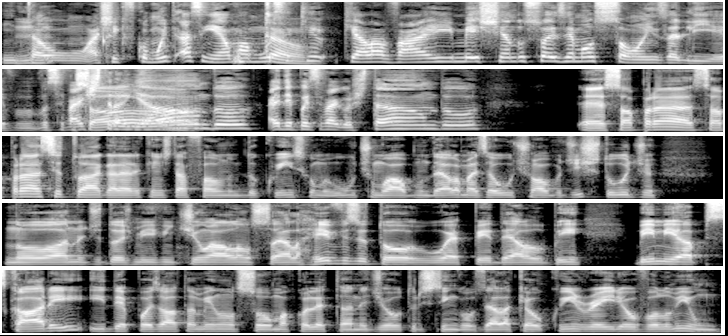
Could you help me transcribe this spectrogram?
Então, achei que ficou muito. Assim, é uma Então. música que, que ela vai mexendo suas emoções ali. Você vai Só- estranhando, aí depois você vai gostando. É, só pra, só pra situar a galera que a gente tá falando do Queens como o último álbum dela, mas é o último álbum de estúdio. No ano de 2021, ela lançou, ela revisitou o EP dela, o Be- Beam Me Up Scotty, e depois ela também lançou uma coletânea de outros singles dela, que é o Queen Radio Volume 1.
